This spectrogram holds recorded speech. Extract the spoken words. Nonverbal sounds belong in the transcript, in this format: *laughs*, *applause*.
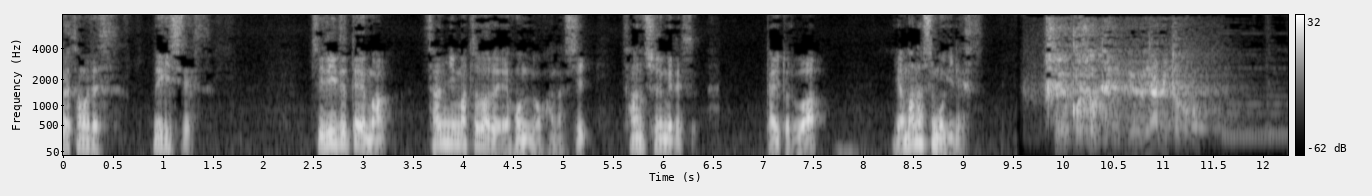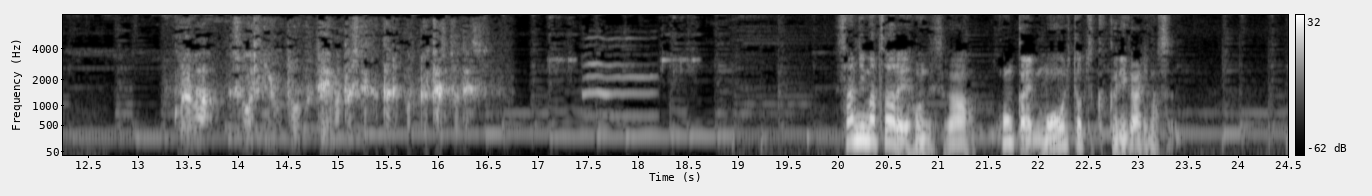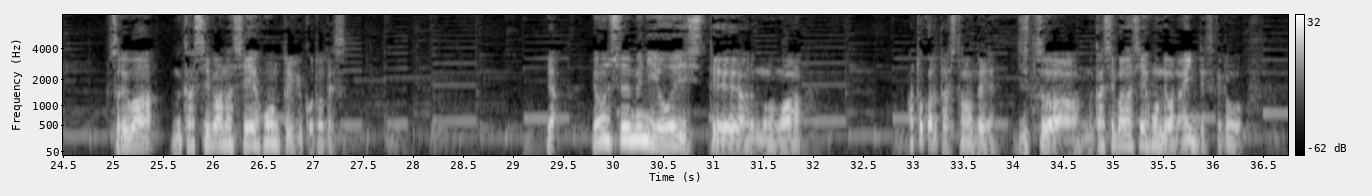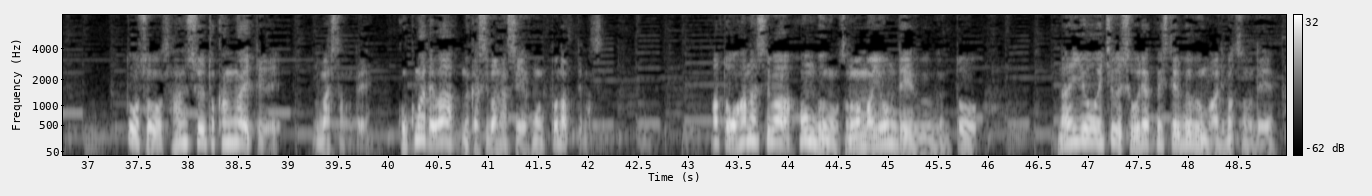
疲れ様です。根岸です。シリーズテーマ、3にまつわる絵本のお話、3週目です。タイトルは、山梨もぎです。中古書店夕闇堂これは商品をトークテーマとして語るポッドキャストです3にまつわる絵本ですが、今回もう一つくくりがあります。それは、昔話絵本ということです。いや、4週目に用意してあるものは、後から出したので、実は昔話絵本ではないんですけど、当初3週と考えていましたので、ここまでは昔話絵本となってます。あとお話は本文をそのまま読んでいる部分と、内容を一部省略している部分もありますので、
